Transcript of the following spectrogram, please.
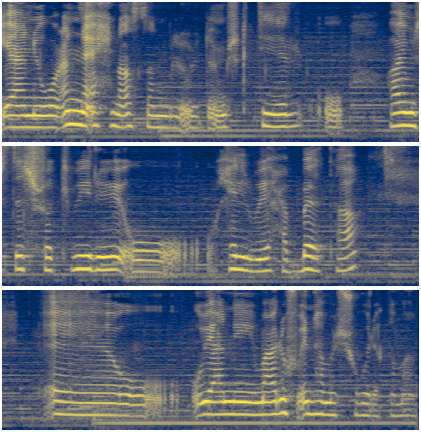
يعني وعنا إحنا أصلا بالأردن مش كتير وهاي مستشفى كبيرة وحلوة حبيتها إيه، و- ويعني معروف إنها مشهورة كمان.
